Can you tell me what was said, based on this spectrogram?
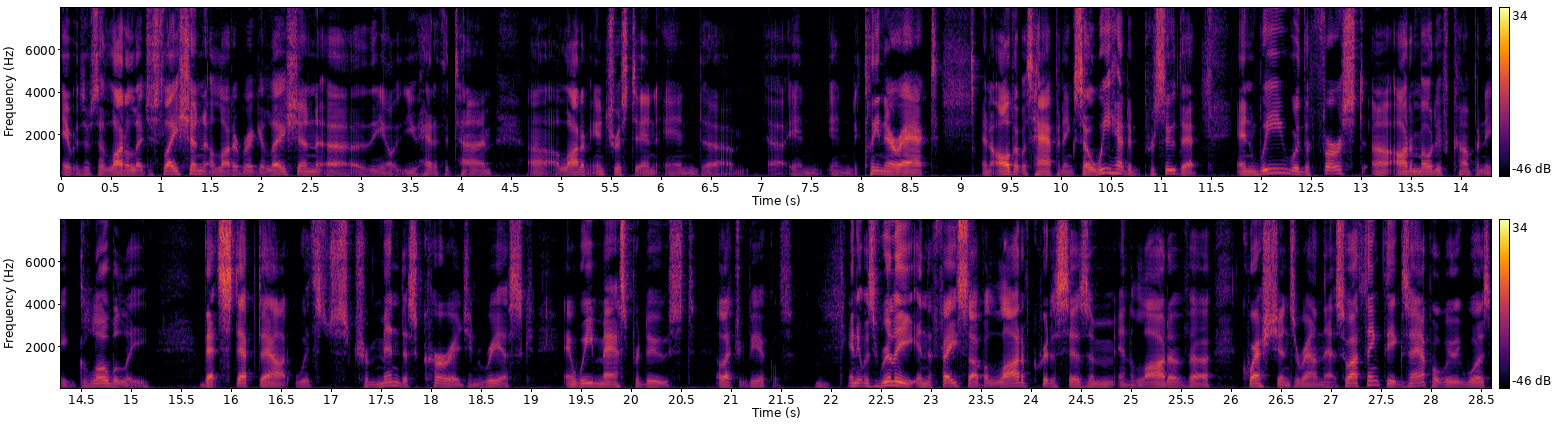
it was there's a lot of legislation, a lot of regulation. Uh, you know, you had at the time uh, a lot of interest in in um, uh, in in the Clean Air Act and all that was happening. So we had to pursue that, and we were the first uh, automotive company globally that stepped out with tremendous courage and risk, and we mass produced electric vehicles. And it was really in the face of a lot of criticism and a lot of uh, questions around that. So I think the example really was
